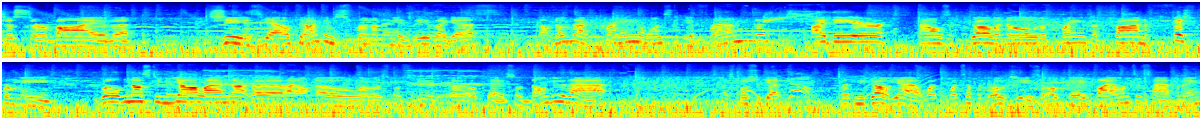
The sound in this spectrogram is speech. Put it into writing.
just survive. Jeez, yeah, okay, I can just run underneath these, I guess. Don't know if that crane wants to be a friend. Hi, dear. How's it going? Oh, the cranes are trying to fish for me. Well, Nusta y'all, I'm not, uh, I don't know what I was supposed to do. Uh, okay, so don't do that. I'm supposed to get, let me go, yeah, what, what's up with, oh, jeez, okay, violence is happening.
